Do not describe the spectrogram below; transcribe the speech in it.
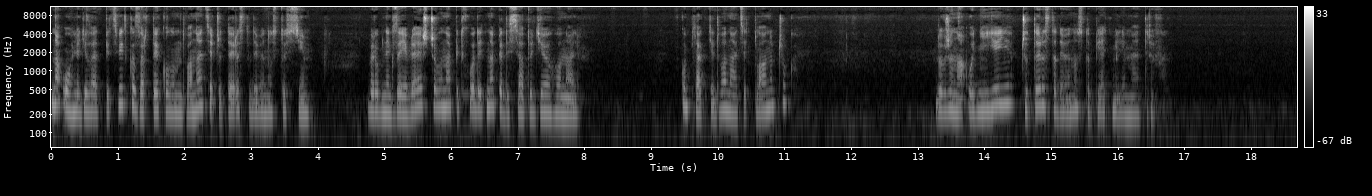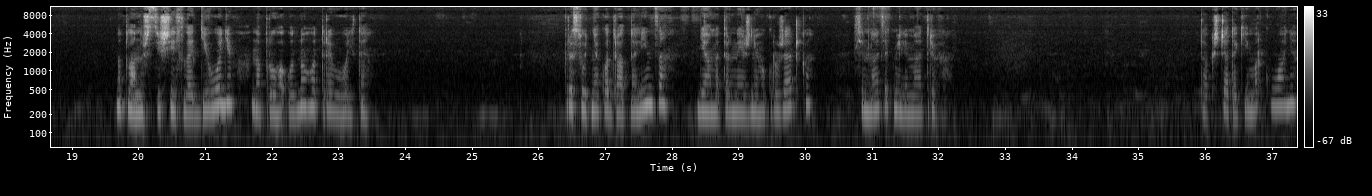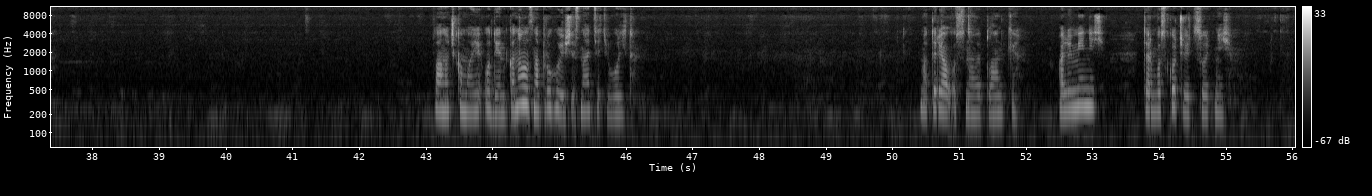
На огляді LED підсвітка з артикулом 12497. Виробник заявляє, що вона підходить на 50 діагональ. В комплекті 12 планочок. Довжина однієї 495 мм. На планочці 6 LED діодів, напруга 1-3 вольти. Присутня квадратна лінза, діаметр нижнього кружечка 17 мм. Так, ще такі маркування. Планочка має один канал з напругою 16 вольт. Матеріал основи планки. Алюміній, термоскоч відсутній.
